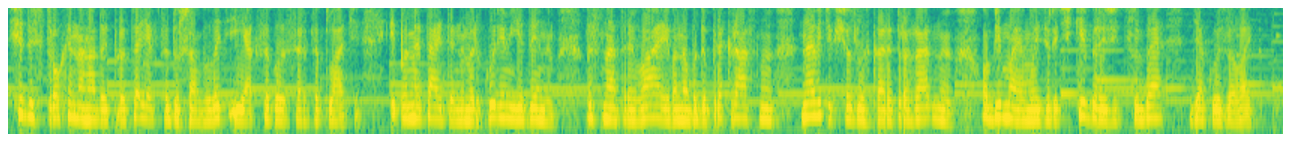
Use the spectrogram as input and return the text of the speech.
ще десь трохи нагадують про те, як це душа болить і як це, коли серце плаче. І пам'ятайте, не Меркурієм єдиним. Весна триває, і вона буде прекрасною, навіть якщо злегка ретроградною. Обіймаємо зірочки, бережіть себе. Дякую за лайк.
